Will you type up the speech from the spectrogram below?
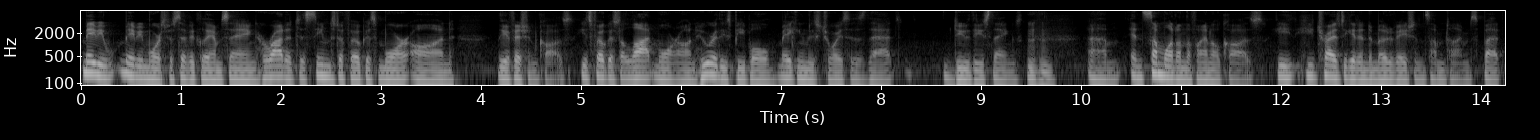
maybe maybe more specifically, I'm saying Herodotus seems to focus more on the efficient cause. He's focused a lot more on who are these people making these choices that do these things, mm-hmm. um, and somewhat on the final cause. He he tries to get into motivation sometimes, but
